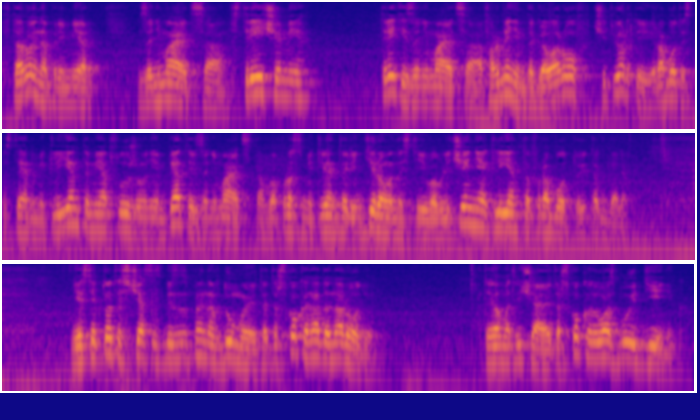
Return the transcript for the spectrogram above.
второй, например, занимается встречами, третий занимается оформлением договоров, четвертый работой с постоянными клиентами и обслуживанием, пятый занимается там, вопросами клиентоориентированности и вовлечения клиентов в работу и так далее. Если кто-то сейчас из бизнесменов думает, это сколько надо народу, то я вам отвечаю, это сколько у вас будет денег –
